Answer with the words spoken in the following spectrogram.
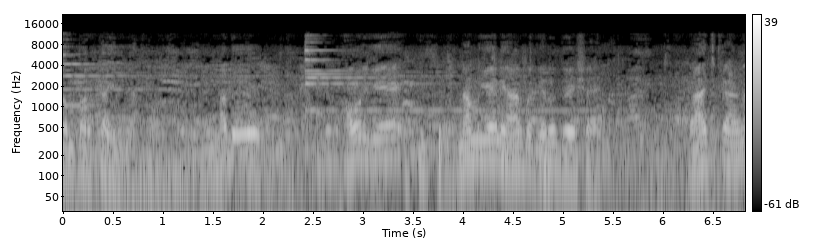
ಸಂಪರ್ಕ ಇಲ್ಲ. ಅದು ಅವ್ರಿಗೆ ನಮಗೇನು ಯಾರ ಬಗ್ಗೆನೂ ದ್ವೇಷ ಇಲ್ಲ. ರಾಜಕಾರಣ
